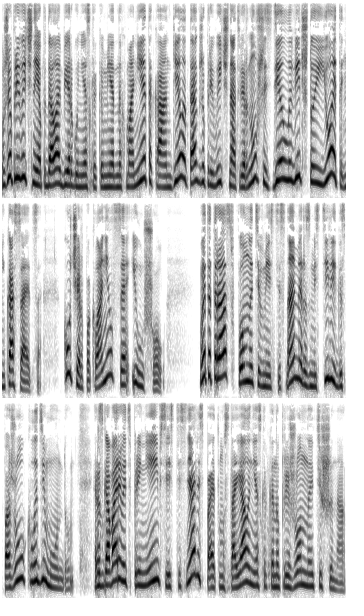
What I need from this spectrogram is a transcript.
Уже привычно я подала Бергу несколько медных монеток, а Ангела, также привычно отвернувшись, сделала вид, что ее это не касается. Кучер поклонился и ушел. В этот раз в комнате вместе с нами разместили и госпожу Кладимонду. Разговаривать при ней все стеснялись, поэтому стояла несколько напряженная тишина.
